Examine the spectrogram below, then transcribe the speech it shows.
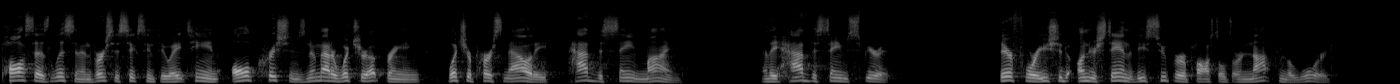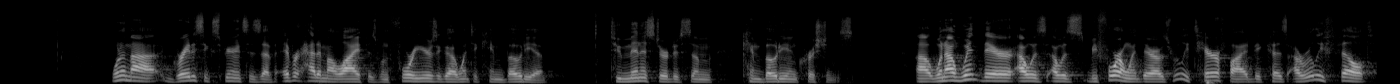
Paul says, listen, in verses 16 through 18, all Christians, no matter what your upbringing, what your personality, have the same mind and they have the same spirit. Therefore, you should understand that these super apostles are not from the Lord. One of my greatest experiences I've ever had in my life is when four years ago I went to Cambodia to minister to some Cambodian Christians. Uh, when I went there, I was, I was, before I went there, I was really terrified because I really felt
